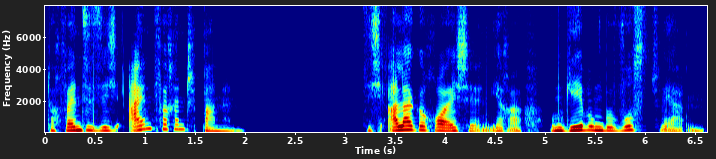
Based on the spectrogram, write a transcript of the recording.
Doch wenn Sie sich einfach entspannen, sich aller Geräusche in Ihrer Umgebung bewusst werden,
